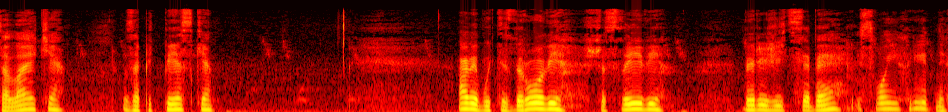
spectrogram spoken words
за лайки, за підписки. А ви будьте здорові, щасливі, бережіть себе і своїх рідних.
